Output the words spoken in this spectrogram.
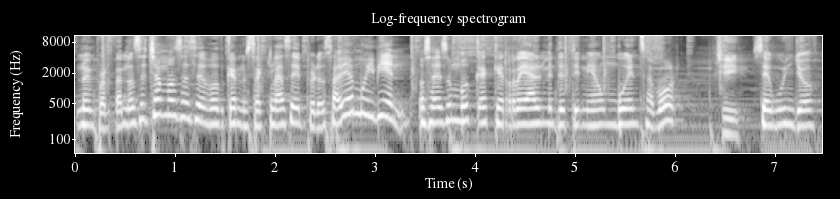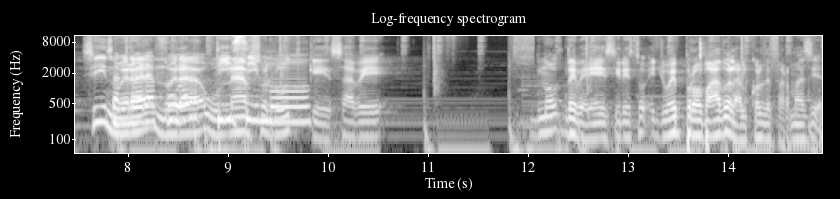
no importa. Nos echamos ese vodka en nuestra clase, pero sabía muy bien. O sea, es un vodka que realmente tenía un buen sabor, Sí. según yo. Sí, O sea, no, era, no era un absolute que sabe. No debería decir esto. Yo he probado el alcohol de farmacia.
